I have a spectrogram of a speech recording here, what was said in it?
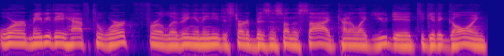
or maybe they have to work for a living and they need to start a business on the side, kind of like you did to get it going.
